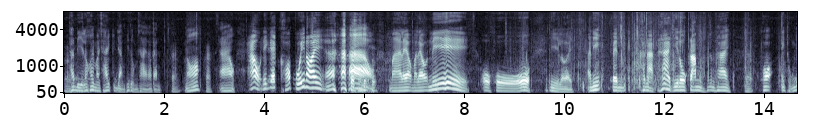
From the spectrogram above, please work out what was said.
ครับถ้าดีแล้วค่อยมาใช้อย่างพี่สมชายแล้วกันครับเนาะครับ อ้าวอ้าวเด็กๆขอปุ๋ยหน่อยอ้าวมาแล้วมาแล้วนี่ โอ้โห นี่เลย อันนี้เป็นขนาด 5 กิโลกรัมพี่สมชายครับเพราะไอ้ถุงใ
